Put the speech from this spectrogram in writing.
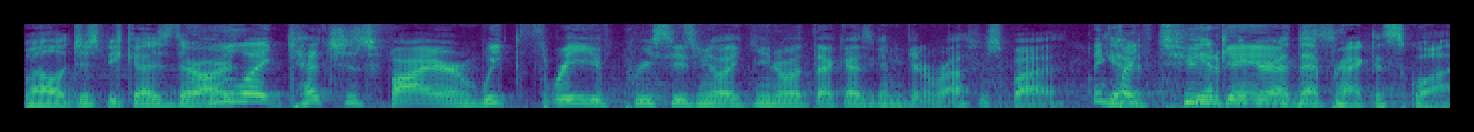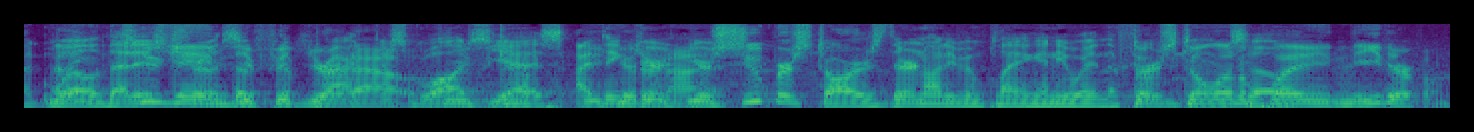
Well, just because there are Who like catches fire in week three of preseason? You're like, you know what, that guy's gonna get a roster spot. I think You by gotta, two you gotta games. figure out that practice squad. Well, that is true. games The, you the figure it practice out. squad, yes. I think your your superstars, they're not even playing anyway in the Don't, first don't game. let them so- play in either of them.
